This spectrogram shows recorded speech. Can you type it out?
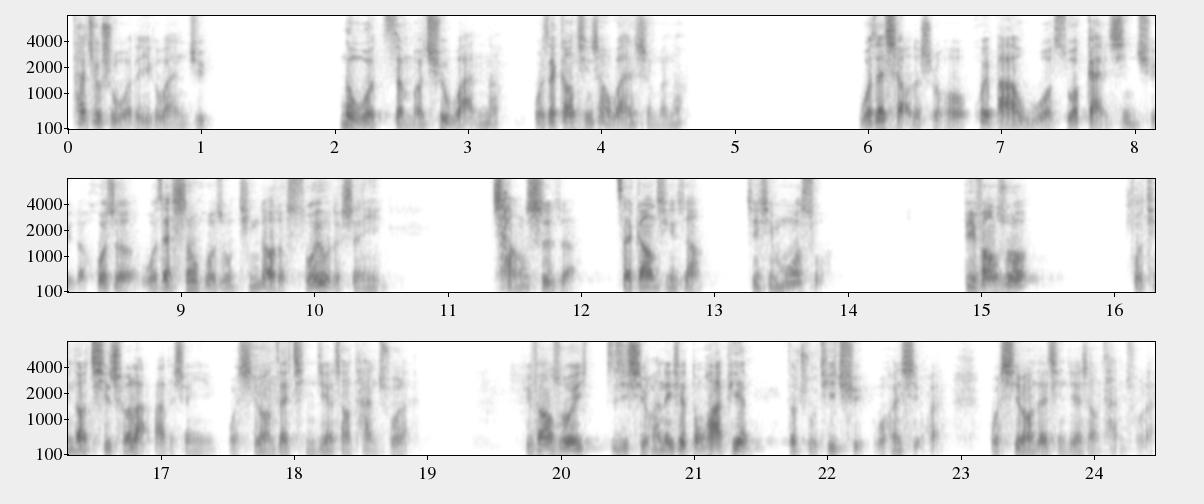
它就是我的一个玩具。那我怎么去玩呢？我在钢琴上玩什么呢？我在小的时候会把我所感兴趣的，或者我在生活中听到的所有的声音，尝试着在钢琴上进行摸索。比方说，我听到汽车喇叭的声音，我希望在琴键上弹出来；比方说，自己喜欢的一些动画片的主题曲，我很喜欢，我希望在琴键上弹出来。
